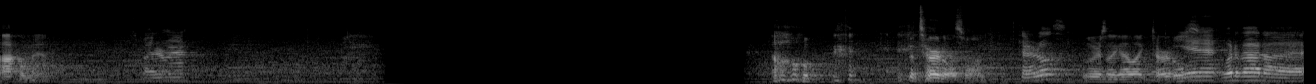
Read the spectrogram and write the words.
Aquaman. Spider-Man. Oh, the turtles one. Turtles? Where it's like I like turtles. Yeah. What about uh,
